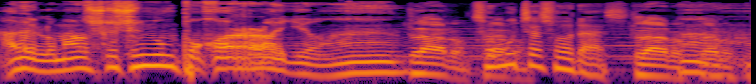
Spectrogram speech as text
a ver, lo malo es que son un poco rollo. ¿eh? Claro. Son claro. muchas horas. Claro, claro.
